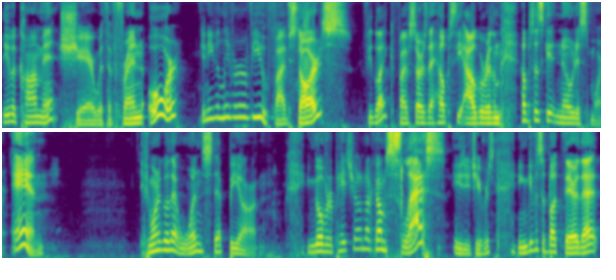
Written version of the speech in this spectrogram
leave a comment, share with a friend, or you can even leave a review. Five stars, if you'd like. Five stars that helps the algorithm, helps us get noticed more. And if you want to go that one step beyond, you can go over to patreon.com slash easyachievers. You can give us a buck there. That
